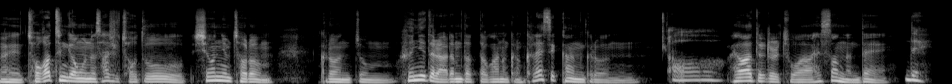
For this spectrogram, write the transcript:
네, 저 같은 경우는 사실 저도 시온님처럼 그런 좀 흔히들 아름답다고 하는 그런 클래식한 그런 어, 회화들을 좋아했었는데 네.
